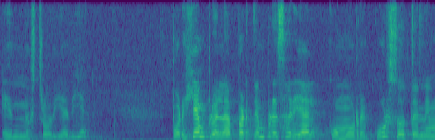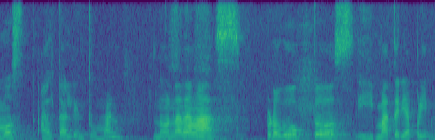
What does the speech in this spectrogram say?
en nuestro día a día. Por ejemplo, en la parte empresarial, como recurso tenemos al talento humano, no nada más productos y materia prima.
